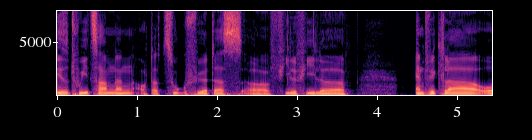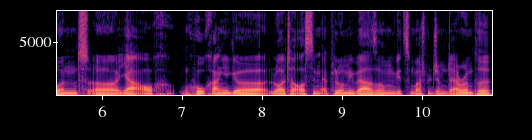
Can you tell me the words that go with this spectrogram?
diese Tweets haben dann auch dazu geführt, dass äh, viele, viele Entwickler und äh, ja auch hochrangige Leute aus dem Apple-Universum, wie zum Beispiel Jim Dalrymple,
